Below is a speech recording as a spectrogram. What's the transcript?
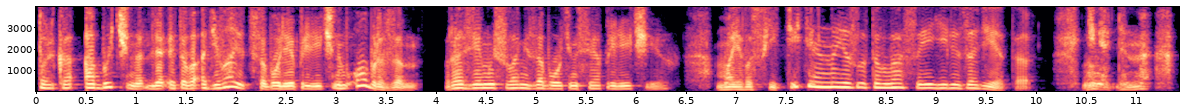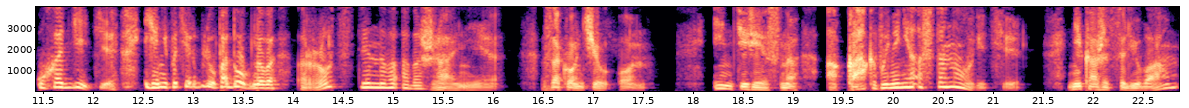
Только обычно для этого одеваются более приличным образом. Разве мы с вами заботимся о приличиях? Моя восхитительная златовласая Елизавета. Немедленно уходите. Я не потерплю подобного родственного обожания, закончил он. Интересно, а как вы меня остановите? Не кажется ли вам,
